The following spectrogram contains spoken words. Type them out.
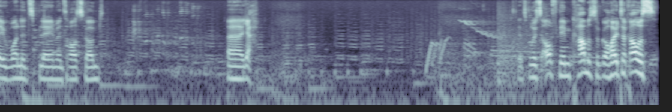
Day One jetzt playen, wenn es rauskommt. Äh, ja. Jetzt, wo ich es aufnehme, kam es sogar heute raus.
